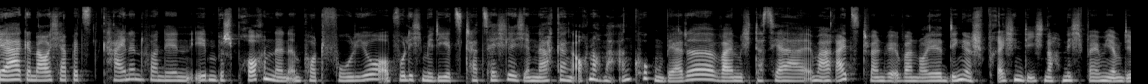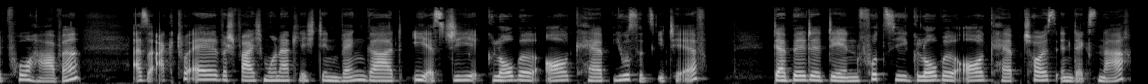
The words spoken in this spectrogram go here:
Ja, genau. Ich habe jetzt keinen von den eben besprochenen im Portfolio, obwohl ich mir die jetzt tatsächlich im Nachgang auch nochmal angucken werde, weil mich das ja immer reizt, wenn wir über neue Dinge sprechen, die ich noch nicht bei mir im Depot habe. Also aktuell bespare ich monatlich den Vanguard ESG Global All Cap Usage ETF. Der bildet den FTSE Global All Cap Choice Index nach.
